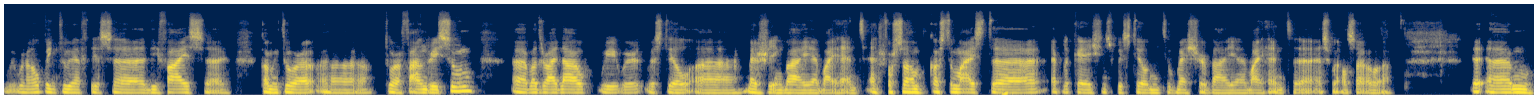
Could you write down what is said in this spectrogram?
we're hoping to have this device coming to our to our foundry soon. Uh, but right now we, we're, we're still uh, measuring by, uh, by hand. And for some customized applications, we still need to measure by, by hand as well. So um,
